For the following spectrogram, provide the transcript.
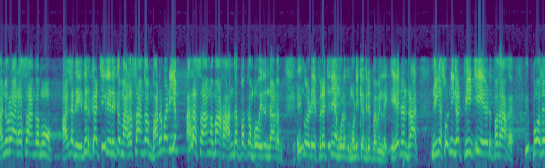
அனுர அரசாங்கமோ அல்லது எதிர்க்கட்சியில் இருக்கும் அரசாங்கம் மறுபடியும் அரசாங்கமாக அந்த பக்கம் போயிருந்தாலும் எங்களுடைய பிரச்சனையை உங்களுக்கு முடிக்க விருப்பமில்லை. ஏனென்றால் நீங்க சொன்னீங்கள் பிஜிஏ எடுப்பதாக. இப்போது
